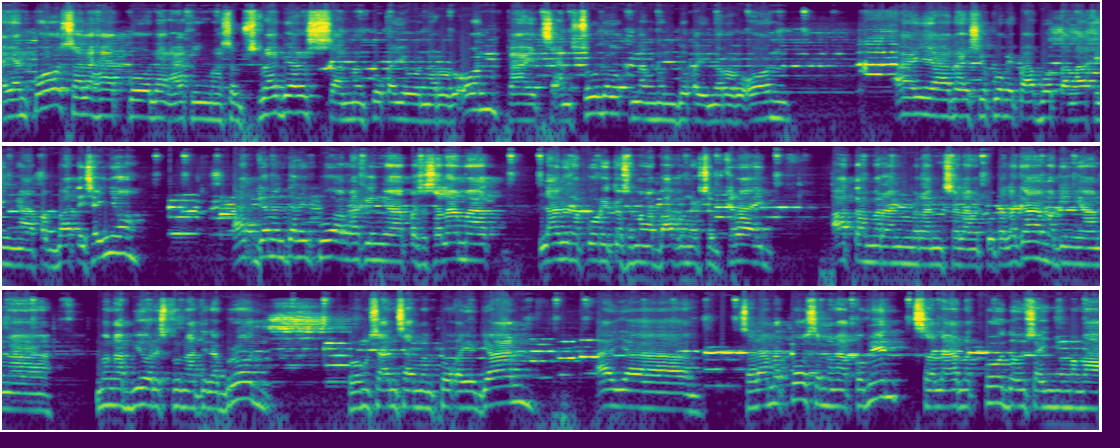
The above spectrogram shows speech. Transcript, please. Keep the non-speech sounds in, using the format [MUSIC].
Ayan po sa lahat po ng aking mga subscribers, saan man po kayo naroroon, kahit saan sulok ng mundo kayo naroroon, ay uh, nais ko pong ipaabot ang aking ah, pagbati sa inyo. At ganun na rin po ang aking ah, pasasalamat, lalo na po rito sa mga bagong nag-subscribe. At ah, maraming maraming salamat po talaga, maging ang ah, mga viewers po natin abroad, kung saan saan man po kayo dyan, ay ah, salamat po sa mga comment, salamat po doon sa inyong mga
